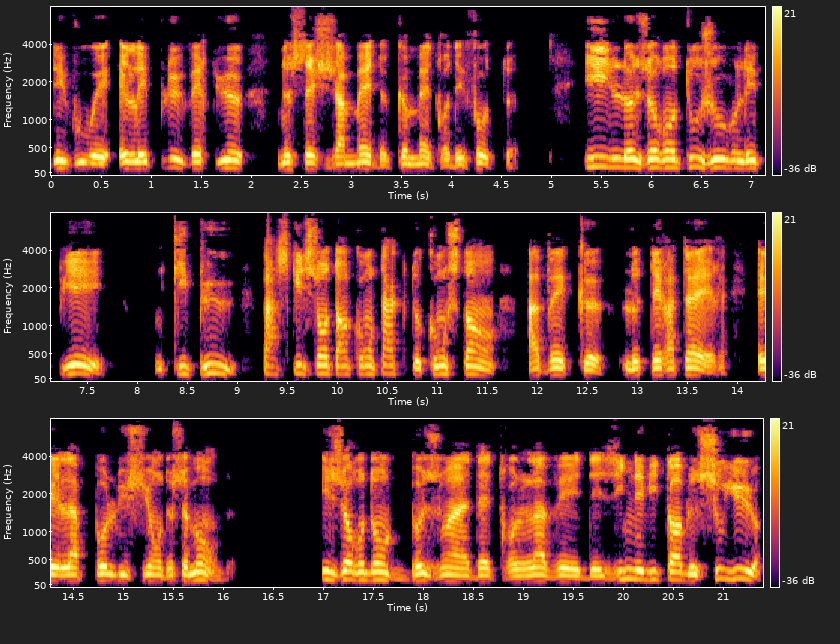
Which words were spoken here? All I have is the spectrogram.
dévoués et les plus vertueux ne cessent jamais de commettre des fautes. Ils auront toujours les pieds qui puent parce qu'ils sont en contact constant avec le terre-à-terre et la pollution de ce monde. Ils auront donc besoin d'être lavés des inévitables souillures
